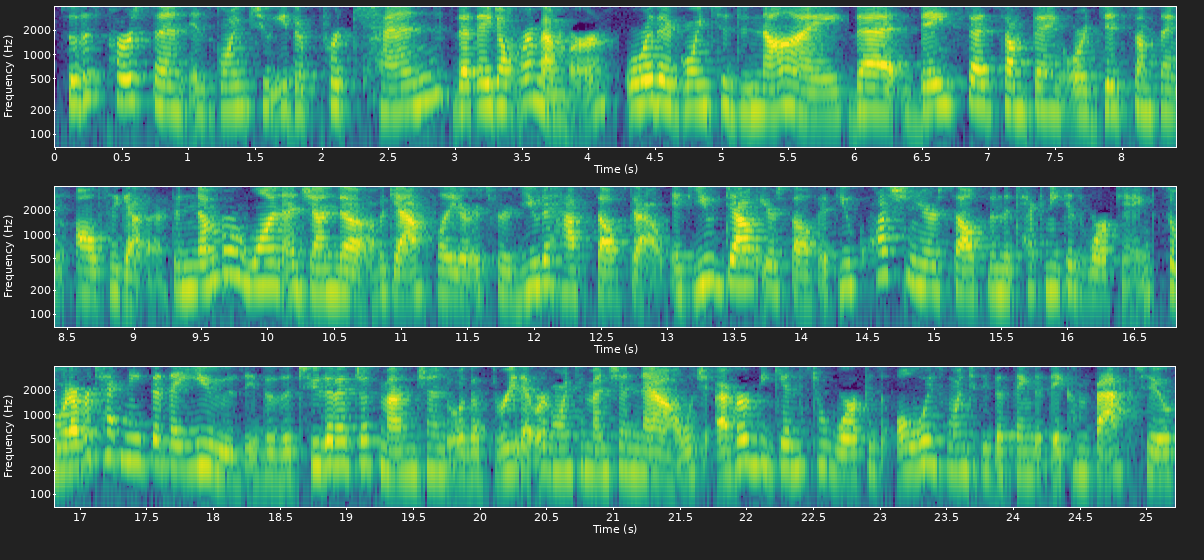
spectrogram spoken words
So this person is going to either pretend that they don't remember or they're going to deny that they said something or did something altogether. The number one agenda of a gaslighter is for you to have self doubt. If you doubt yourself, if you question yourself, then the technique is working. So, whatever technique that they use, either the two that I've just mentioned or the three that we're going to mention now, whichever begins to work is always going to be the thing that they come back to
